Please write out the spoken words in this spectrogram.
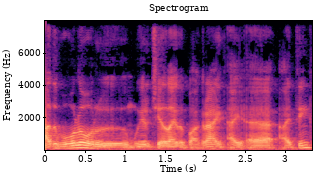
அதுபோல் ஒரு முயற்சியாக தான் இதை பார்க்குறேன். ஐ ஐ திங்க்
